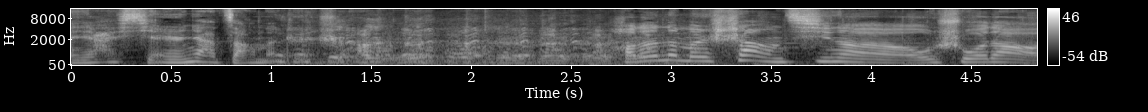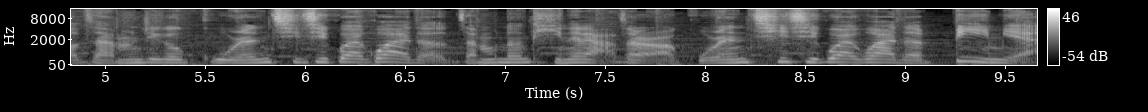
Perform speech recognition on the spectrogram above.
哎呀，还嫌人家脏呢，真是啊！好的，那么上期呢，我说到咱们这个古人奇奇怪怪的，咱不能提那俩字儿啊。古人奇奇怪怪的，避免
